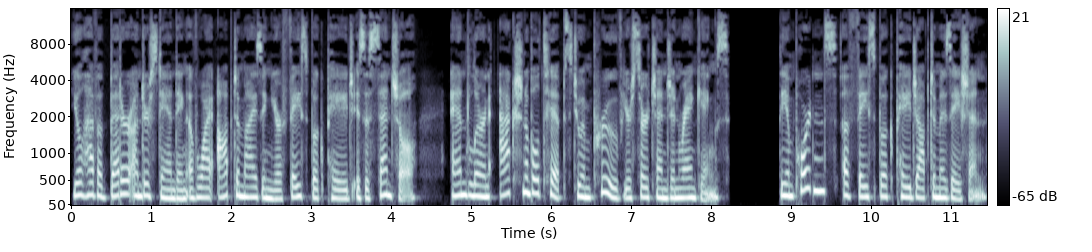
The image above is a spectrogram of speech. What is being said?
you'll have a better understanding of why optimizing your Facebook page is essential and learn actionable tips to improve your search engine rankings. The importance of Facebook page optimization.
